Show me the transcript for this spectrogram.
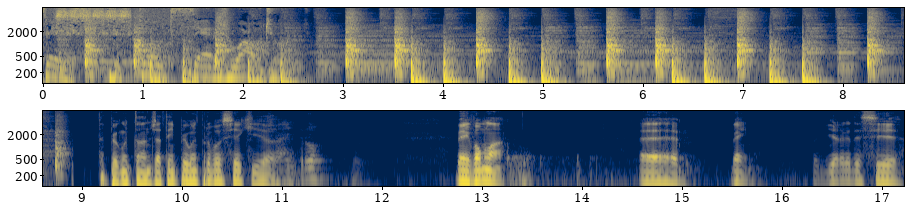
vocês, Coach Sérgio Áudio. Tá perguntando, já tem pergunta pra você aqui, ó. Já entrou? Bem, vamos lá. É, bem, primeiro agradecer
